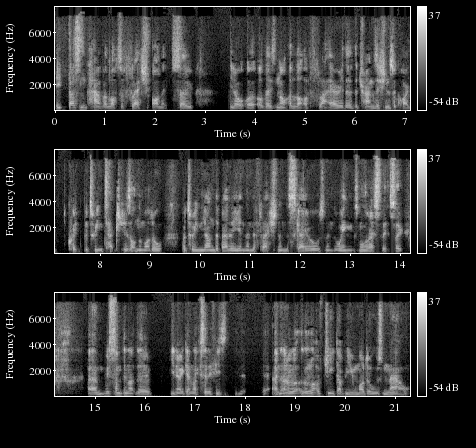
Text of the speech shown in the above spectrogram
it doesn't have a lot of flesh on it. So, you know, or, or there's not a lot of flat area. The, the transitions are quite quick between textures on the model, between the underbelly and then the flesh and then the scales and then the wings and all the rest of it. So, um, with something like the, you know, again, like I said, if you, and a lot, a lot of GW models now,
